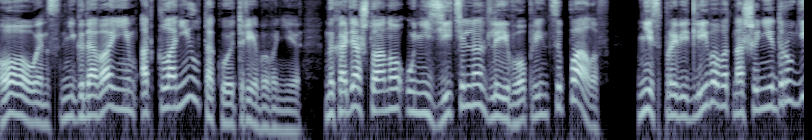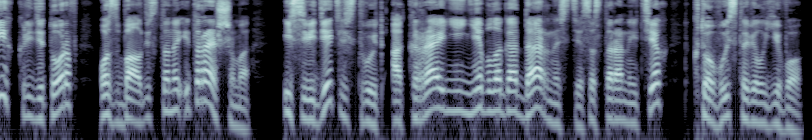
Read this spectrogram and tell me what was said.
Оуэн с негодованием отклонил такое требование, находя, что оно унизительно для его принципалов, несправедливо в отношении других кредиторов Осбалдистона и Трэшема, и свидетельствует о крайней неблагодарности со стороны тех, кто выставил его.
